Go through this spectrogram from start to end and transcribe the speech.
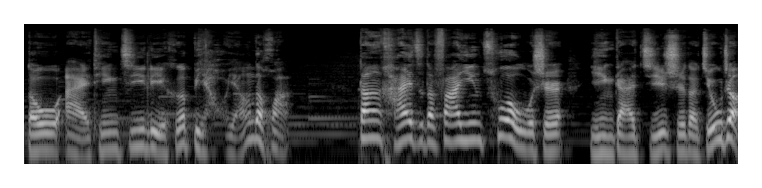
都爱听激励和表扬的话。当孩子的发音错误时，应该及时的纠正，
